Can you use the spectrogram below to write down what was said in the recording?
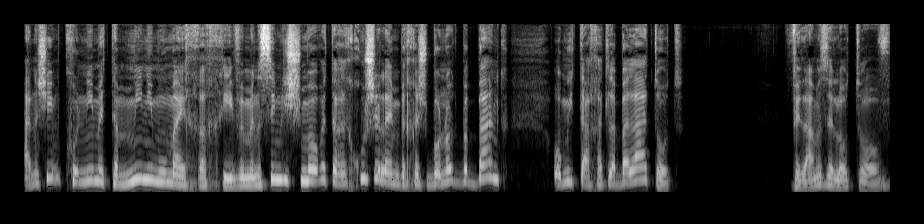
אנשים קונים את המינימום ההכרחי ומנסים לשמור את הרכוש שלהם בחשבונות בבנק או מתחת לבלטות. ולמה זה לא טוב?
